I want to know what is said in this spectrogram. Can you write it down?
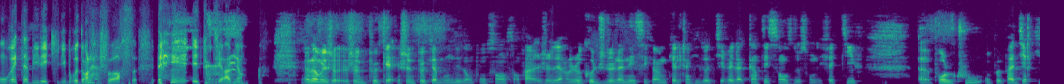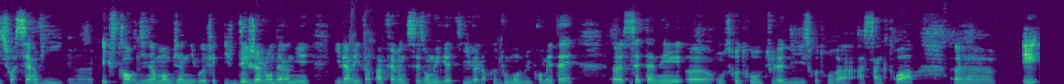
on rétablit l'équilibre dans la force et, tout ira bien. Ah non, mais je, ne peux ne qu'abonder dans ton sens. Enfin, je veux dire, le coach de l'année, c'est quand même quelqu'un qui doit tirer la quintessence de son effectif. Euh, pour le coup, on peut pas dire qu'il soit servi euh, extraordinairement bien niveau effectif. Déjà l'an dernier, il arrive à pas faire une saison négative alors que tout le monde lui promettait. Euh, cette année, on se retrouve, tu l'as dit, il se retrouve à, à 5-3. et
